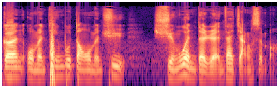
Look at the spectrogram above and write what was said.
跟我们听不懂，我们去询问的人在讲什么。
